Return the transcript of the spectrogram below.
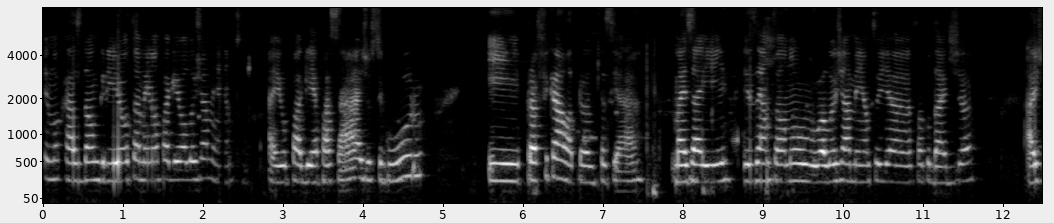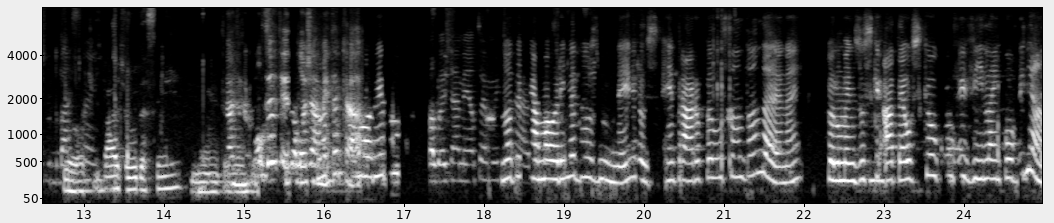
e no caso da Hungria eu também não paguei o alojamento. Aí eu paguei a passagem, o seguro e para ficar lá para passear, mas aí isentando o alojamento e a faculdade já ajuda bastante. ajuda, assim. Muito. né? Ajuda, Com certeza, alojamento é A caro. do- alojamento é muito notei caro. que a maioria dos mineiros entraram pelo Santander, né? Pelo menos os que, até os que eu convivi lá em Covilhã.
